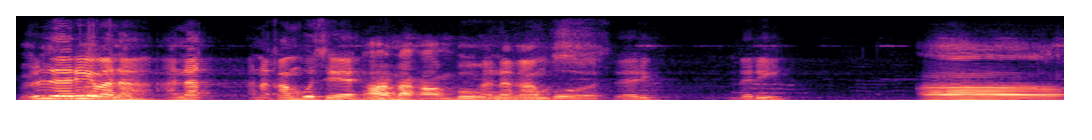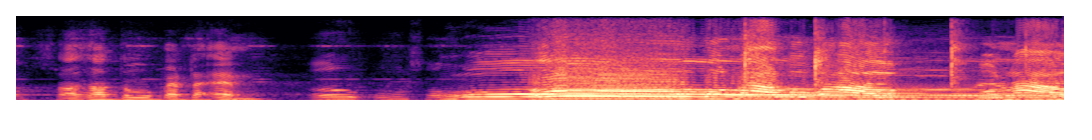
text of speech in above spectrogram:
Lu dari mana? Anak anak kampus ya? Anak kampus. Anak kampus. Dari dari Eh, salah satu PTN. Oh, oh sombong. Oh, mohon maaf, mohon maaf. Mohon maaf.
